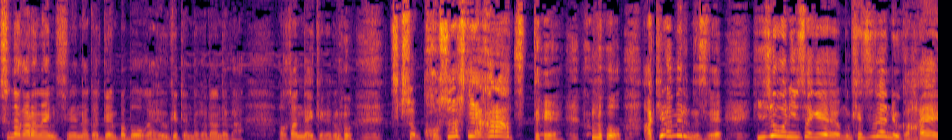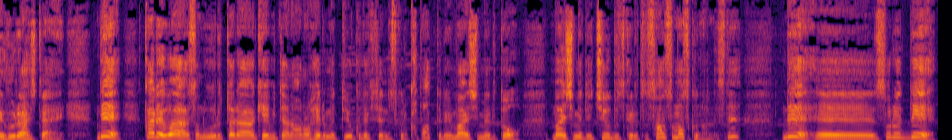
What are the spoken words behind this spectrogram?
繋がらないんですね。なんか電波妨害を受けてんだかなんだかわかんないけれども、畜生故障してやからっつって、もう諦めるんですね。非常に潔い、もう決断力が速い古橋隊。で、彼はそのウルトラ警備隊のあのヘルメットよくできてるんですけど、カパってね、前閉めると、前閉めてチューブつけると酸素マスクなんですね。で、えー、それで、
